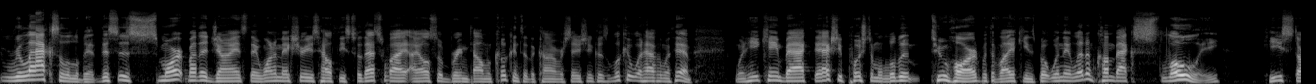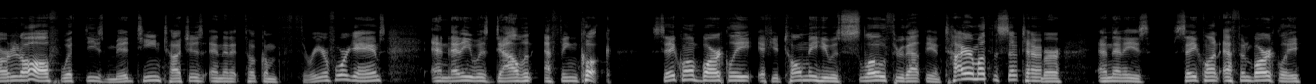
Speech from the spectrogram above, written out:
relax a little bit. This is smart by the Giants. They want to make sure he's healthy. So that's why I also bring Dalvin Cook into the conversation because look at what happened with him. When he came back, they actually pushed him a little bit too hard with the Vikings, but when they let him come back slowly, he started off with these mid teen touches, and then it took him three or four games, and then he was Dalvin effing Cook. Saquon Barkley, if you told me he was slow through that the entire month of September, and then he's Saquon effing Barkley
